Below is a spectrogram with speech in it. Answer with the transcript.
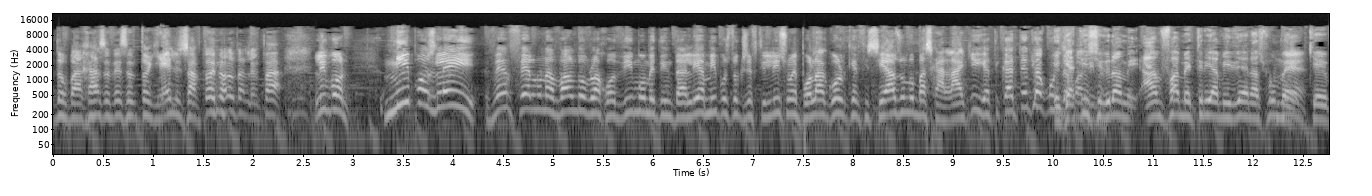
τον παγάσετε, το γέλιο, αυτό είναι όλα τα λεφτά. Λοιπόν, μήπως λέει δεν θέλουν να βάλουν τον Βλαχοδήμο με την Ιταλία, μήπως τον ξεφτυλίσουμε πολλά γκολ και θυσιάζουν τον Πασχαλάκη, γιατί κάτι τέτοιο ακούγεται. Γιατί συγγνώμη, αν φάμε 3-0 ας πούμε Ναι. και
